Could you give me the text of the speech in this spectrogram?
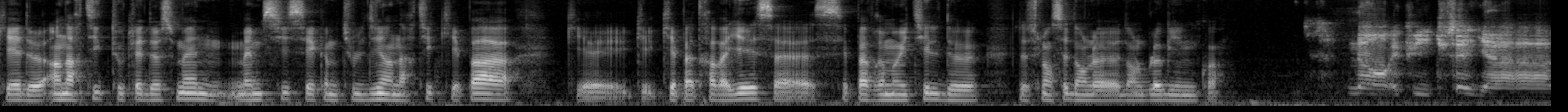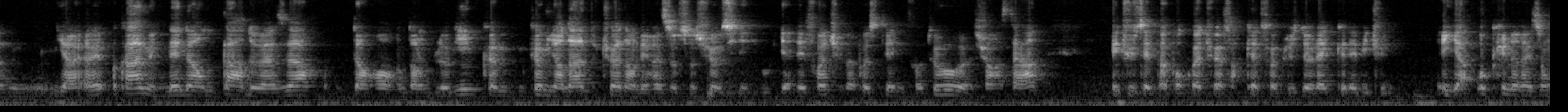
qui est de un article toutes les deux semaines, même si c'est comme tu le dis un article qui est pas qui est, qui est, pas travaillé, ça c'est pas vraiment utile de, de, se lancer dans le, dans le blogging quoi. Non, et puis tu sais, il y a, y a quand même une énorme part de hasard dans, dans, le blogging, comme, comme il y en a tu vois, dans les réseaux sociaux aussi. Il y a des fois, tu vas poster une photo euh, sur Instagram et tu sais pas pourquoi tu vas faire 4 fois plus de likes que d'habitude. Et il n'y a aucune raison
